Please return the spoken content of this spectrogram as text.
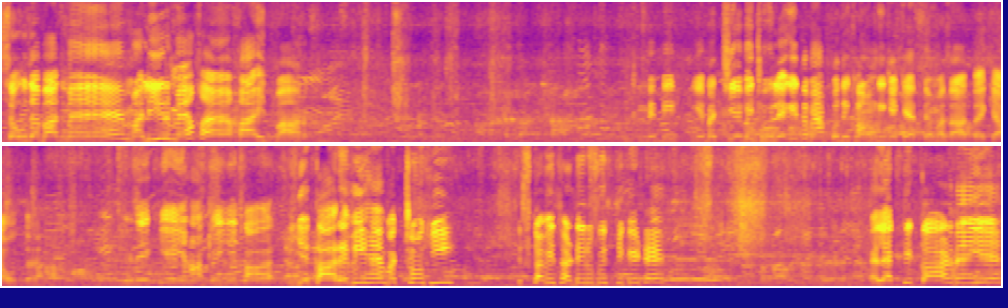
सऊदाबाद में है, मलिर में कायद पार्क। में भी, ये बच्ची अभी झूलेगी तो मैं आपको दिखाऊँगी कि कैसे मज़ा आता है, क्या होता है। ये देखिए, यहाँ पे ये कार ये कारें भी हैं बच्चों की। इसका भी थर्टी रुपीज़ टिकट है। इलेक्ट्रिक कार हैं ये।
